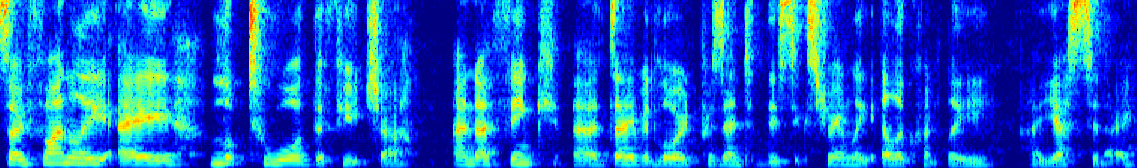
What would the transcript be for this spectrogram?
So finally, a look toward the future. And I think uh, David Lloyd presented this extremely eloquently uh, yesterday.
